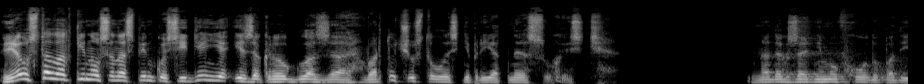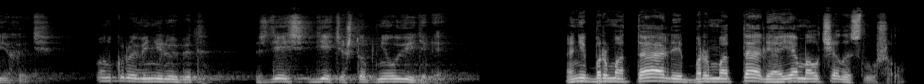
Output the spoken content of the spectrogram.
Я устало откинулся на спинку сиденья и закрыл глаза. Во рту чувствовалась неприятная сухость. Надо к заднему входу подъехать. Он крови не любит. Здесь дети, чтоб не увидели. Они бормотали, бормотали, а я молчал и слушал.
